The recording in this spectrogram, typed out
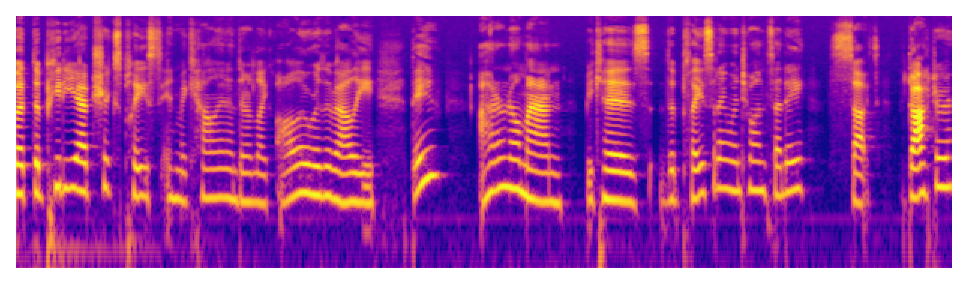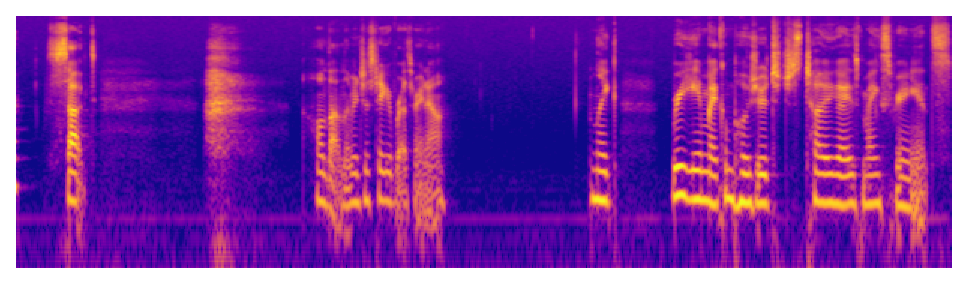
but the pediatrics place in McAllen and they're like all over the valley. They, I don't know, man, because the place that I went to on Sunday sucked. The doctor sucked. Hold on, let me just take a breath right now. Like, regain my composure to just tell you guys my experience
